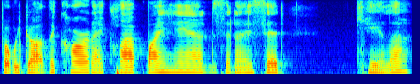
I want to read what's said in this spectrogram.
but we got in the car and I clapped my hands and I said, "Kayla,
